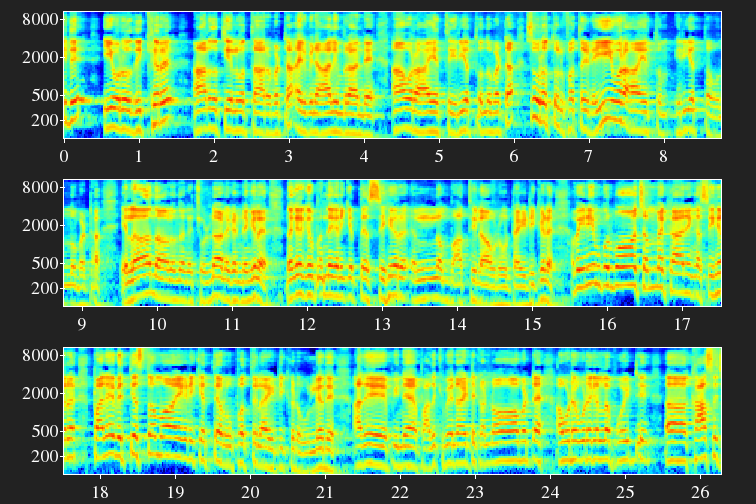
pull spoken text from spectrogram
ഇത് ഈ ഒരു ദിഖർ ആറുനൂറ്റി എഴുപത്തി ആറ് വട്ട അതിൽ പിന്നെ ആലിംബ്രാന്റെ ആ ഒരു ആയത്ത് ഇരിയത്തൊന്ന് വട്ട സൂറത്തുൽ ഫത്തയുടെ ഈ ഒരു ആയത്തും ഇരിയത്ത ഒന്ന് വട്ട എല്ലാ നാളും ഞങ്ങൾ ചൊല്ലാടുകണ്ടെങ്കിൽ ഞങ്ങൾക്ക് ബന്ധകനിക്കത്തെ സിഹിർ എല്ലാം ബാത്തിലാവണം ഉണ്ടായിരിക്കട്ടെ അപ്പോൾ ഇനിയും കുറുമോ ചമ്മ കാര്യങ്ങൾ സിഹിർ പല വ്യത്യസ്തമായ കണിക്കത്തെ രൂപത്തിലായിട്ടിക്കട ഉള്ളത്. അത് പിന്നെ അതുക്ക് പിന്നായിട്ട് കണ്ടോപട്ടെ അവിടെ ഇവിടെകളിൽ പോയിട്ട് കാസ് കാശ്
